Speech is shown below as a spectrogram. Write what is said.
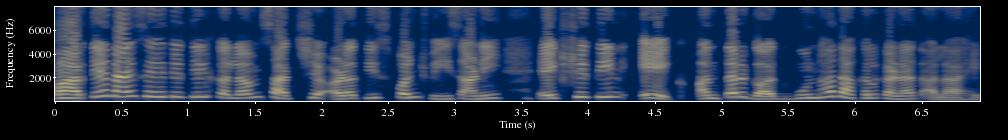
भारतीय न्यायसंहितेतील कलम सातशे अडतीस पंचवीस आणि एकशे तीन एक अंतर्गत गुन्हा दाखल करण्यात आला आहे.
